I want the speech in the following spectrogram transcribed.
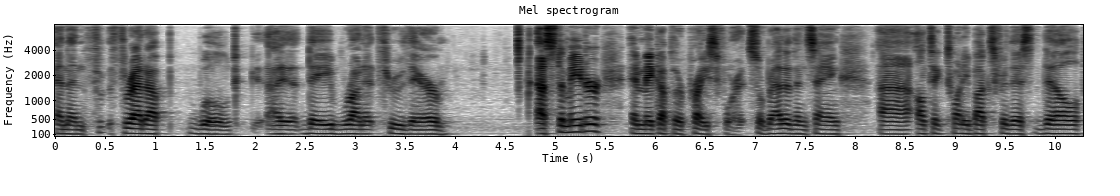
And then th- thredup will uh, they run it through their estimator and make up their price for it. So rather than saying, uh, I'll take 20 bucks for this, they'll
